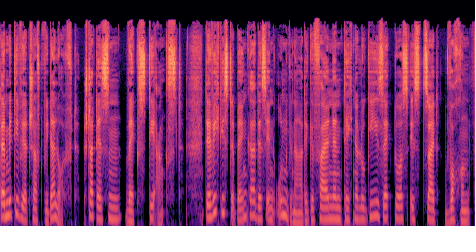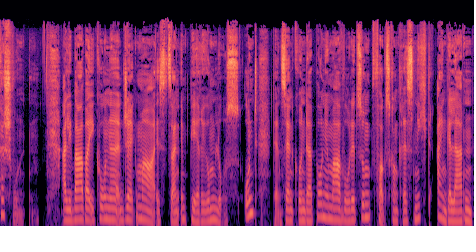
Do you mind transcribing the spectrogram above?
damit die Wirtschaft wieder läuft. Stattdessen wächst die Angst. Der wichtigste Banker des in Ungnade gefallenen Technologiesektors ist seit Wochen verschwunden. Alibaba-Ikone Jack Ma ist sein Imperium los. Und Tencent-Gründer Pony Ma wurde zum Volkskongress nicht eingeladen.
